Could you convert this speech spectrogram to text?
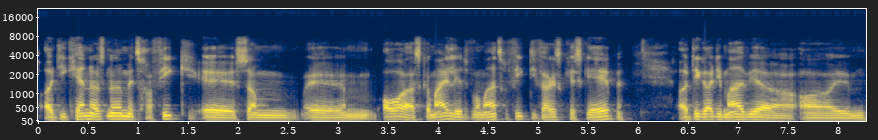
og de kan også noget med trafik, øh, som øh, overrasker mig lidt, hvor meget trafik de faktisk kan skabe. Og det gør de meget ved at, at, øh,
